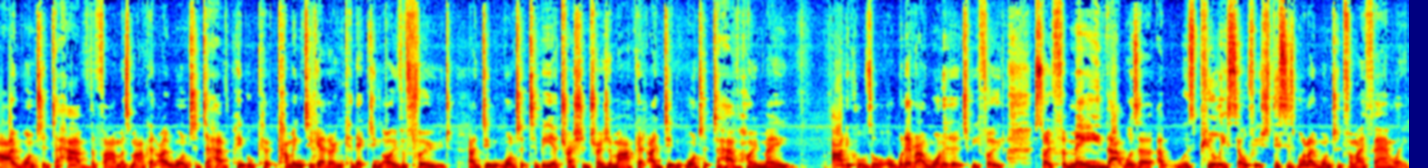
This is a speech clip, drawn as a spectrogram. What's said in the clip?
I wanted to have the farmers market. I wanted to have people co- coming together and connecting over food. I didn't want it to be a trash and treasure market. I didn't want it to have homemade articles or, or, whatever. I wanted it to be food. So for me, that was a, a was purely selfish. This is what I wanted for my family.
